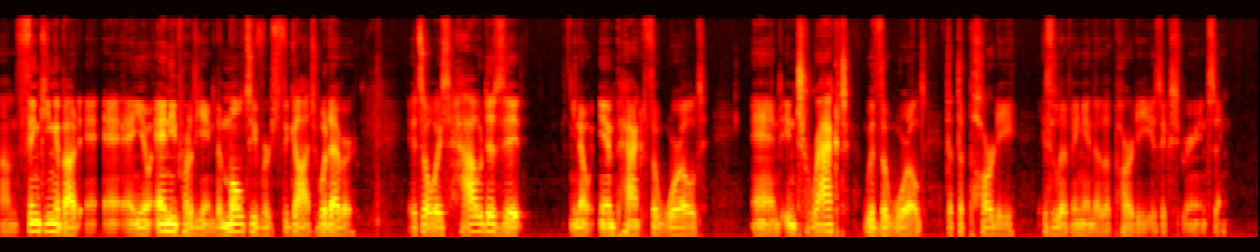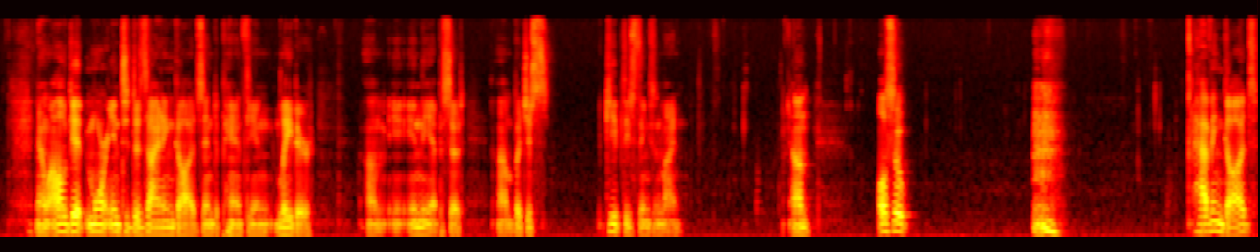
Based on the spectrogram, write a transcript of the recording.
um, thinking about you know any part of the game, the multiverse, the gods, whatever. It's always how does it you know impact the world and interact with the world that the party is living in, that the party is experiencing. Now I'll get more into designing gods into Pantheon later um, in the episode, um, but just keep these things in mind. Um, also, having gods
